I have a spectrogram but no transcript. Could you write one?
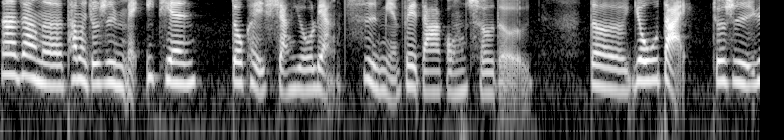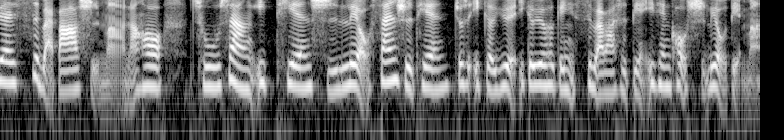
那这样呢，他们就是每一天都可以享有两次免费搭公车的的优待。就是约四百八十嘛，然后除上一天十六，三十天就是一个月，一个月会给你四百八十点，一天扣十六点嘛，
